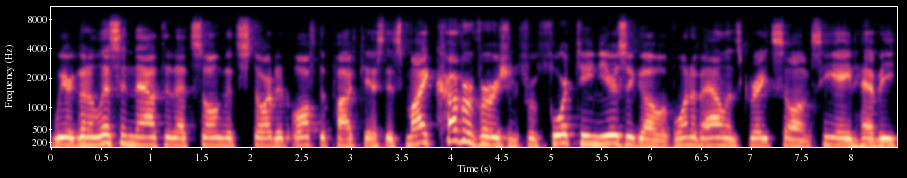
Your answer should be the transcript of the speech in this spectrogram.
We are going to listen now to that song that started off the podcast. It's my cover version from 14 years ago of one of Allan's great songs. He ain't heavy.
